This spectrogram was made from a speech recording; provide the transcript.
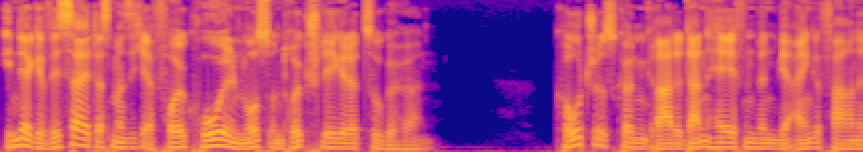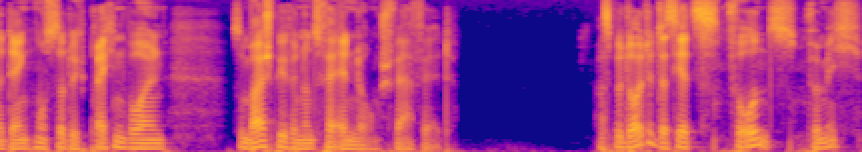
in der Gewissheit, dass man sich Erfolg holen muss und Rückschläge dazugehören. Coaches können gerade dann helfen, wenn wir eingefahrene Denkmuster durchbrechen wollen, zum Beispiel wenn uns Veränderung schwerfällt. Was bedeutet das jetzt für uns, für mich?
